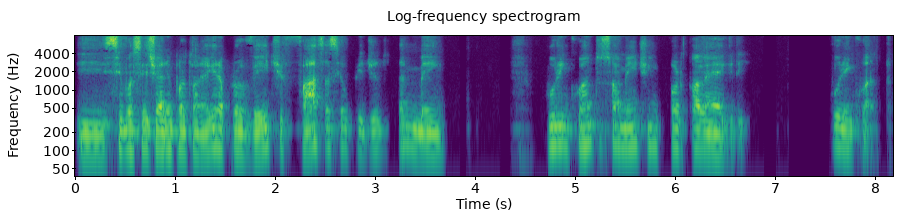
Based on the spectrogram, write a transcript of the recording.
E se você estiver em Porto Alegre, aproveite e faça seu pedido também. Por enquanto, somente em Porto Alegre. Por enquanto.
